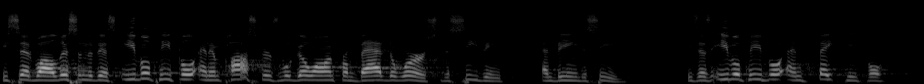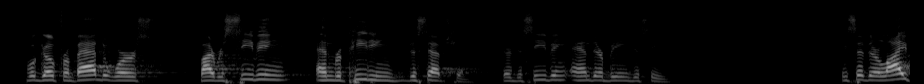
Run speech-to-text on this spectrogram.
He said, while listen to this, evil people and impostors will go on from bad to worse, deceiving and being deceived. He says, evil people and fake people will go from bad to worse by receiving and repeating deception. They're deceiving and they're being deceived. He said their life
